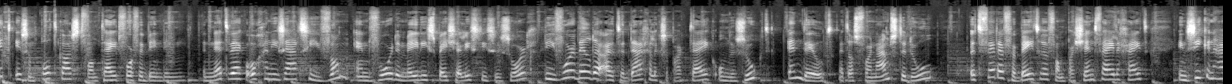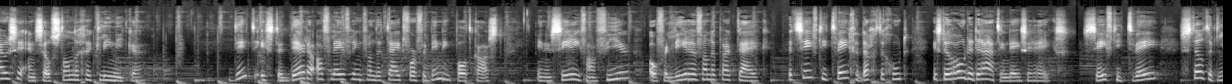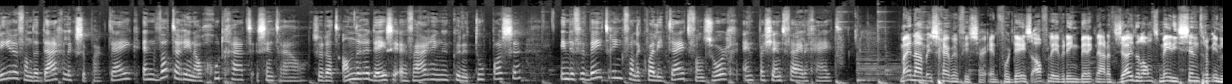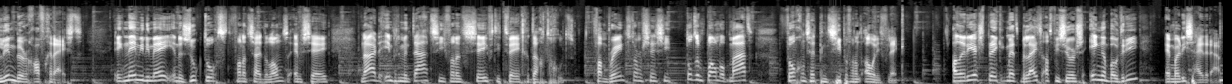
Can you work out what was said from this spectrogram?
Dit is een podcast van Tijd voor Verbinding, een netwerkorganisatie van en voor de medisch specialistische zorg die voorbeelden uit de dagelijkse praktijk onderzoekt en deelt, met als voornaamste doel het verder verbeteren van patiëntveiligheid in ziekenhuizen en zelfstandige klinieken. Dit is de derde aflevering van de Tijd voor Verbinding podcast in een serie van vier over leren van de praktijk. Het Safety 2 gedachtegoed is de rode draad in deze reeks. Safety 2 stelt het leren van de dagelijkse praktijk en wat daarin al goed gaat centraal, zodat anderen deze ervaringen kunnen toepassen in de verbetering van de kwaliteit van zorg en patiëntveiligheid. Mijn naam is Gerwin Visser en voor deze aflevering ben ik naar het Zuiderland Medisch Centrum in Limburg afgereisd. Ik neem jullie mee in de zoektocht van het Zuiderland MC naar de implementatie van het Safety 2 gedachtegoed. Van brainstorm sessie tot een plan op maat volgens het principe van het olievlek. Allereerst spreek ik met beleidsadviseurs Inge Baudry en Marlies Heidera.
